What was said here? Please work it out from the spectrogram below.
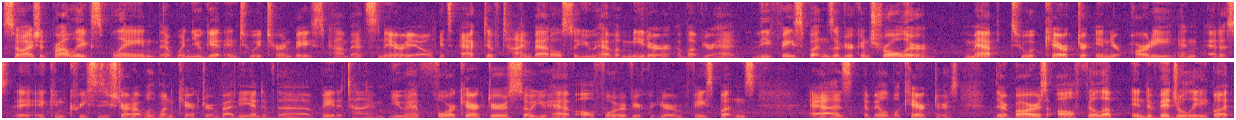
So I should probably explain that when you get into a turn-based combat scenario, it's active time battle, so you have a meter above your head. The face buttons of your controller map to a character in your party, and at a, it increases. You start out with one character, and by the end of the beta time, you have four characters. So you have all four of your your face buttons as available characters. Their bars all fill up individually, but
